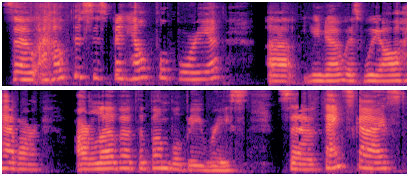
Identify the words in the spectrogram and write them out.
So I hope this has been helpful for you. Uh, you know, as we all have our, our love of the bumblebee wreaths. So thanks, guys.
